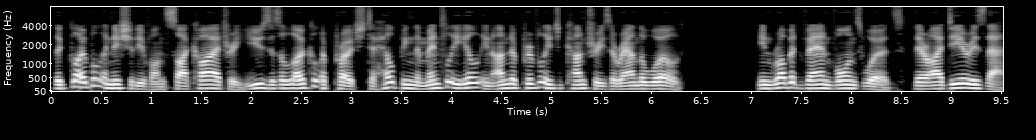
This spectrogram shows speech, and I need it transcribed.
The Global Initiative on Psychiatry uses a local approach to helping the mentally ill in underprivileged countries around the world. In Robert Van Voren's words, their idea is that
